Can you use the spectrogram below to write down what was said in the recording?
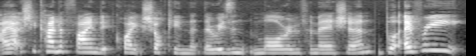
I actually kind of find it quite shocking that there isn't more information. But every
